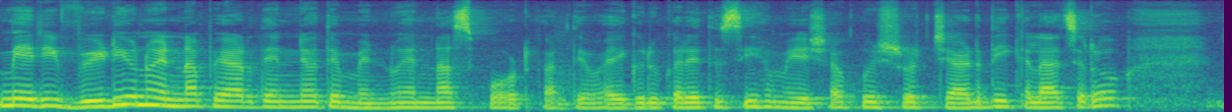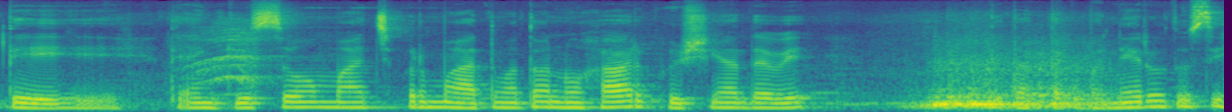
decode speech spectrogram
ਮੇਰੀ ਵੀਡੀਓ ਨੂੰ ਇੰਨਾ ਪਿਆਰ ਦਿੰਦੇ ਹੋ ਤੇ ਮੈਨੂੰ ਇੰਨਾ ਸਪੋਰਟ ਕਰਦੇ ਹੋ। ਵਾਹਿਗੁਰੂ ਕਰੇ ਤੁਸੀਂ ਹਮੇਸ਼ਾ ਖੁਸ਼ ਰਹੋ, ਚੜ੍ਹਦੀ ਕਲਾ ਚ ਰਹੋ ਤੇ ਥੈਂਕ ਯੂ ਸੋ ਮੱਚ ਪਰਮਾਤਮਾ ਤੁਹਾਨੂੰ ਹਰ ਖੁਸ਼ੀਆਂ ਦੇਵੇ। ਤੇ ਤਦ ਤੱਕ ਬਨੇ ਰਹੋ ਤੁਸੀਂ।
